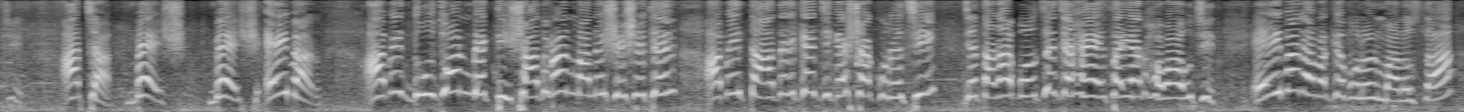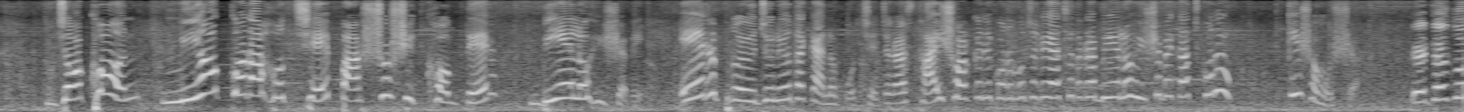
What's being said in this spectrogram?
উচিত আচ্ছা বেশ বেশ এইবার আমি দুজন ব্যক্তি সাধারণ মানুষ এসেছেন আমি তাদেরকে জিজ্ঞাসা করেছি যে তারা বলছে যে হ্যাঁ এসআইআর হওয়া উচিত। এইবার আমাকে বলুন মানুষদা যখন নিয়োগ করা হচ্ছে পার্শ্ব শিক্ষকদের বিএলও হিসেবে এর প্রয়োজনীয়তা কেন পড়ছে? যারা স্থায়ী সরকারি কর্মচারী আছে তারা বিএলও হিসেবে কাজ করুক? কি সমস্যা? এটা তো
